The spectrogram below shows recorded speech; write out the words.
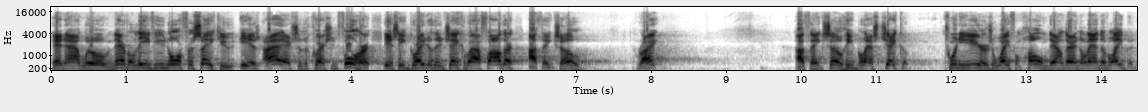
and I will never leave you nor forsake you. Is I answered the question for her, is he greater than Jacob our father? I think so. Right? I think so. He blessed Jacob 20 years away from home down there in the land of Laban.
